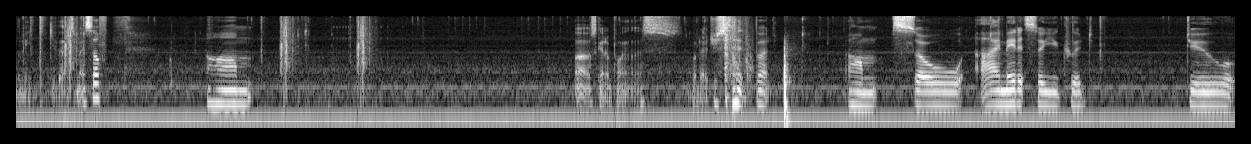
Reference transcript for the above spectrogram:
Let me give that to myself. Um, I was kind of pointless what I just did, but um, so I made it so you could do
